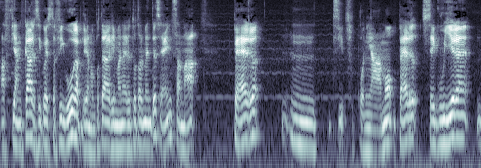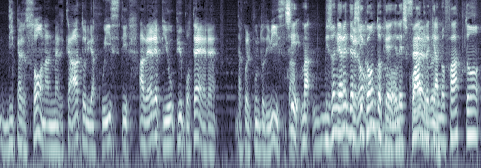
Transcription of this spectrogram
affiancarsi questa figura perché non poteva rimanere totalmente senza, ma per. Mh, mm, sì, supponiamo, per seguire di persona il mercato, gli acquisti, avere più, più potere da quel punto di vista. Sì, ma bisogna eh, rendersi conto che le squadre serve. che hanno fatto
